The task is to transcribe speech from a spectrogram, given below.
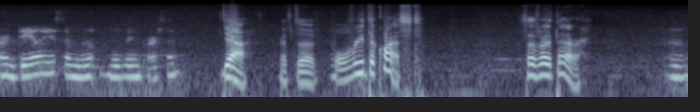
Our daily is the mo- moving person. Yeah. We have to. We'll read the quest. It says right there. You're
